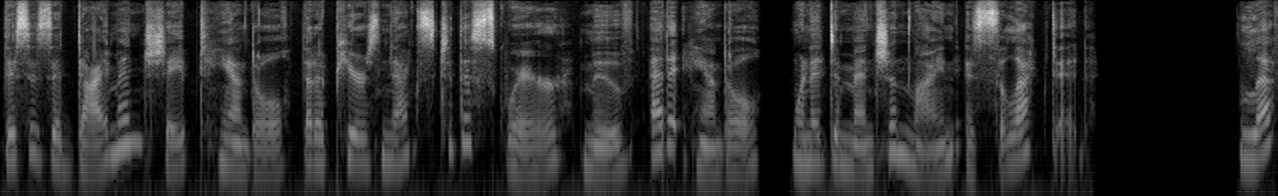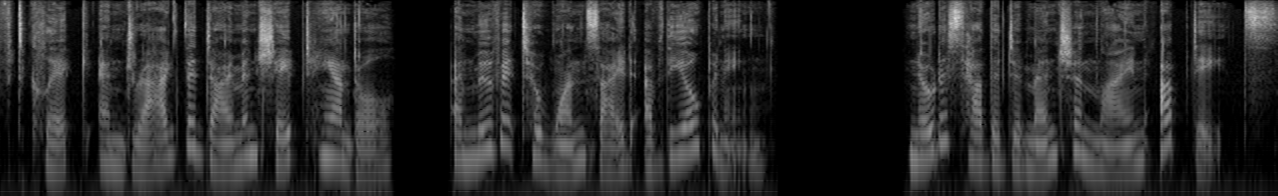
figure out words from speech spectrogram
This is a diamond-shaped handle that appears next to the square Move Edit handle when a dimension line is selected. Left-click and drag the diamond-shaped handle and move it to one side of the opening. Notice how the dimension line updates.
